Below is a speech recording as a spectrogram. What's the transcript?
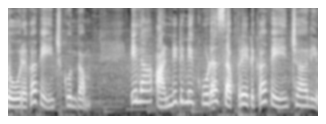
దోరగా వేయించుకుందాం. ఇలా అన్నిటినీ కూడా సపరేట్గా వేయించాలి.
